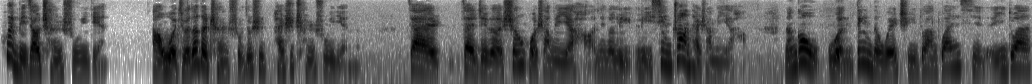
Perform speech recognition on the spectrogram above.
会比较成熟一点，啊，我觉得的成熟就是还是成熟一点的，在。在这个生活上面也好，那个理理性状态上面也好，能够稳定的维持一段关系，一段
